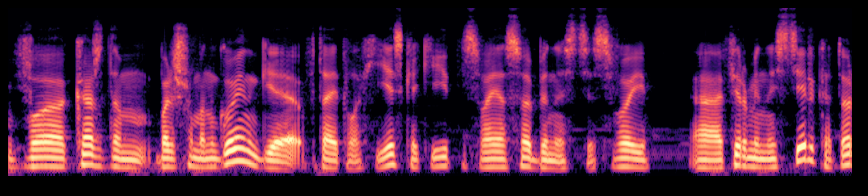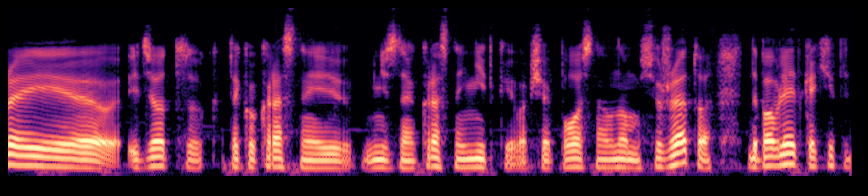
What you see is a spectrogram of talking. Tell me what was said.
в каждом большом ангоинге в тайтлах есть какие-то свои особенности, свой а, фирменный стиль, который идет такой красной, не знаю, красной ниткой вообще по основному сюжету, добавляет какие-то,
